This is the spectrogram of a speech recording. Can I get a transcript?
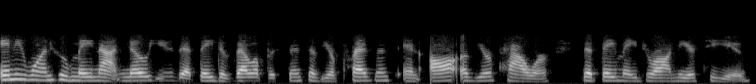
anyone who may not know you, that they develop a sense of your presence and awe of your power, that they may draw near to you.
